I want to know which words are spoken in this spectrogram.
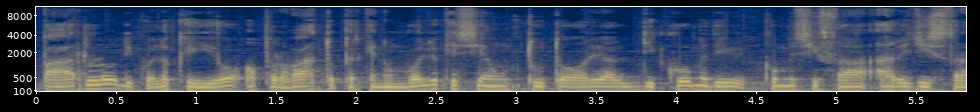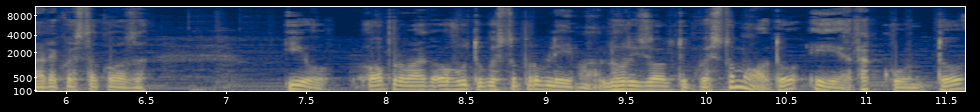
parlo di quello che io ho provato perché non voglio che sia un tutorial di come, di, come si fa a registrare questa cosa. Io ho, provato, ho avuto questo problema, l'ho risolto in questo modo e racconto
